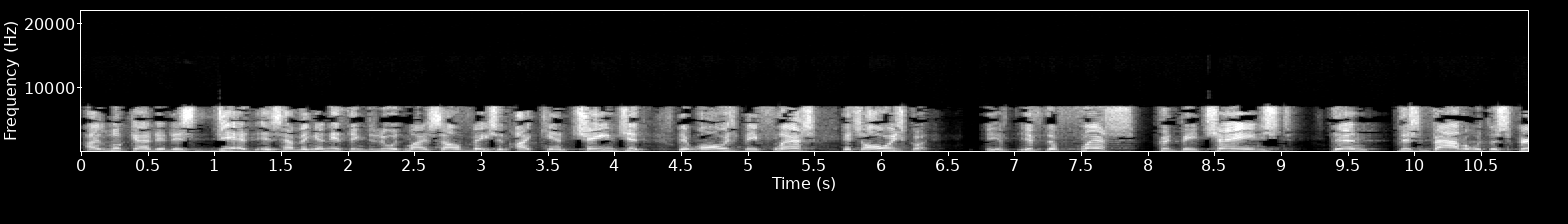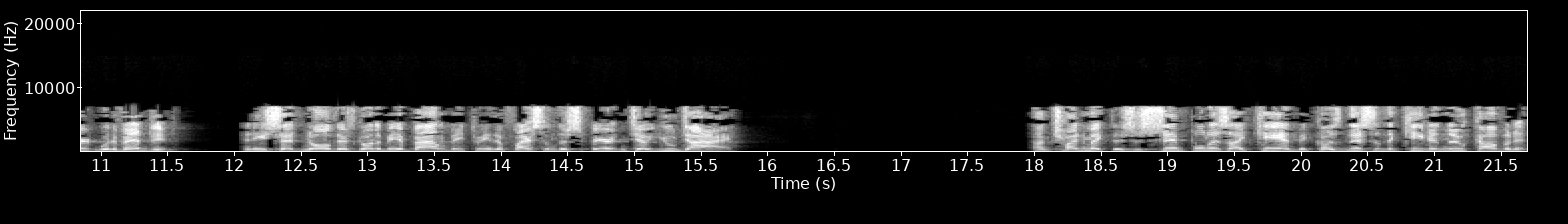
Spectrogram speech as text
I look at it as dead, as having anything to do with my salvation. I can't change it. There will always be flesh. It's always going, if, if the flesh could be changed, then this battle with the Spirit would have ended. And he said, no, there's going to be a battle between the flesh and the Spirit until you die. I'm trying to make this as simple as I can because this is the key to the new covenant.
